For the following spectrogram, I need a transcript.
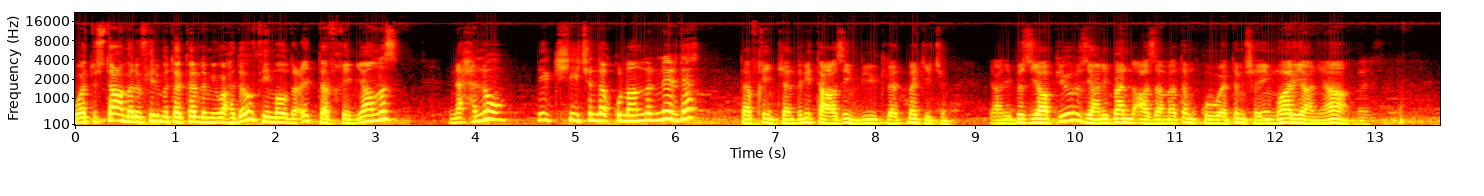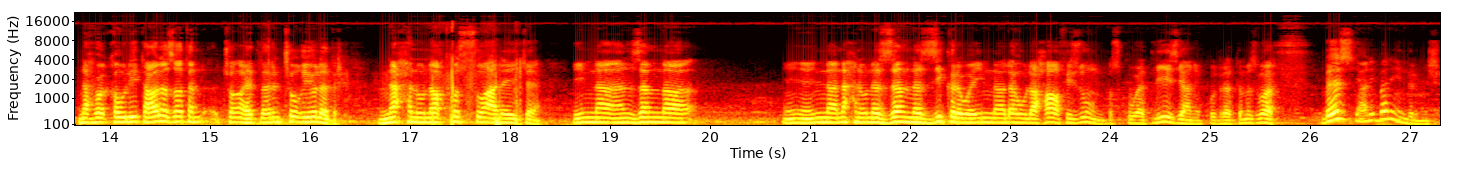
Ve tusta'melu fil mütekellimi vahdehu fi mevdi'i tefkhim. Yalnız nahnu bir kişi içinde kullanılır. Nerede? Tefkhim. Kendini tazim, büyükletmek için. Yani biz yapıyoruz yani ben azametim, kuvvetim, şeyim var yani ha. Nahve kavli Teala zaten ayetlerin çok öyledir. Nahnu naqussu aleyke. İnna enzelna إنا نحن نزلنا الذكر وإنا له لحافظون. بس قوات ليز يعني قدرة مزوار. بس يعني بني إندر مش.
